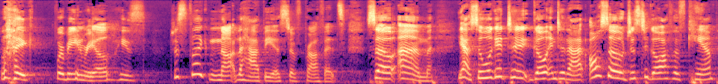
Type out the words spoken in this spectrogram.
Like, we're being real. He's just like not the happiest of prophets. So, um, yeah, so we'll get to go into that. Also, just to go off of camp,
